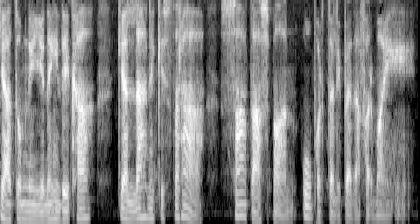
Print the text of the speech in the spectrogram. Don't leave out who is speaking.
Speaker 1: کیا تم نے یہ نہیں دیکھا کہ اللہ نے کس طرح سات آسمان اوپر تلے پیدا فرمائے ہیں؟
